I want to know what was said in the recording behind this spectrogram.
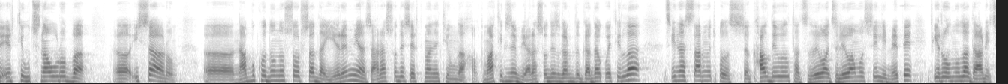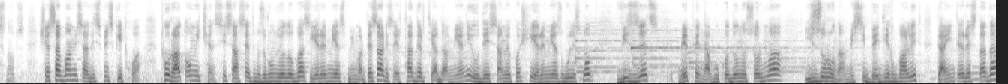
ერთი უცნაურობა ისაა, რომ ნაბუქოდონოსორსა და იერემიას არასოდეს ერთმანეთი უნახავთ. მათი გზები არასოდეს გადაკვეთილა წინასწარმეტყველს ქალდეველთა ძლევამოსილი მეფე პიროვნულად არ იცნობს. შესაბამისად ისმის კითხვა: თუ რატომ იჩენს ის ასეთ მზრუნველობას იერემიას მიმართ? ეს არის ერთადერთი ადამიანი იუდეის სამეფოში იერემიას გულისხმობ, ვიზეც მეფე ნაბუქოდონოსორმა იზრუნა მისი ბედიღბალით დაინტერესდა და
